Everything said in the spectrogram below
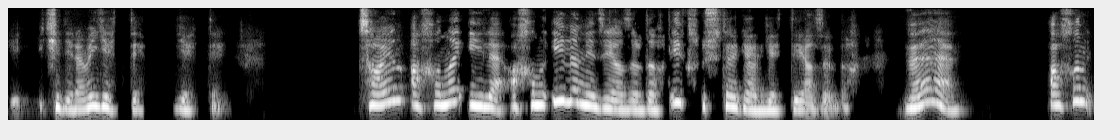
2 deyirəm, 7. 7. Çayın axını ilə, axını ilə necə yazırdıq? x üstəgəl 7 yazırdıq. Və axın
